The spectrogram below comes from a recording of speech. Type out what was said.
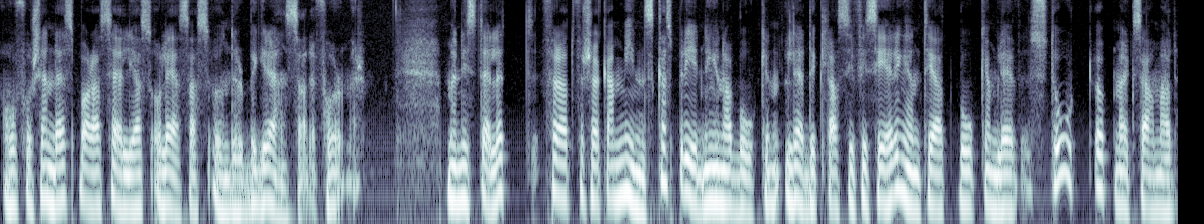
och får sedan dess bara säljas och läsas under begränsade former. Men istället för att försöka minska spridningen av boken ledde klassificeringen till att boken blev stort uppmärksammad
